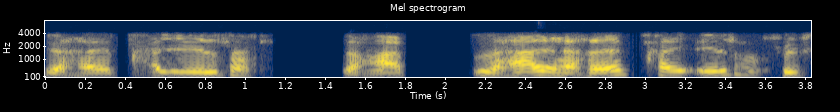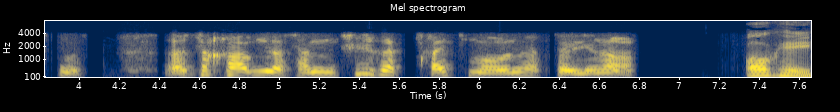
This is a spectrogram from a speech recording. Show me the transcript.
jeg havde tre ældre. Jeg har, jeg har, jeg havde tre ældre søskende. Og så kom jeg sådan cirka 60 måneder senere. Okay,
